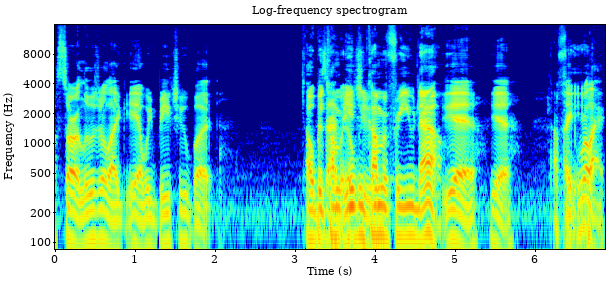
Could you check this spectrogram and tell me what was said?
a sore loser. Like, yeah, we beat you, but It'll be coming. It'll be coming for you now. yeah, yeah. I Like, you. relax.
